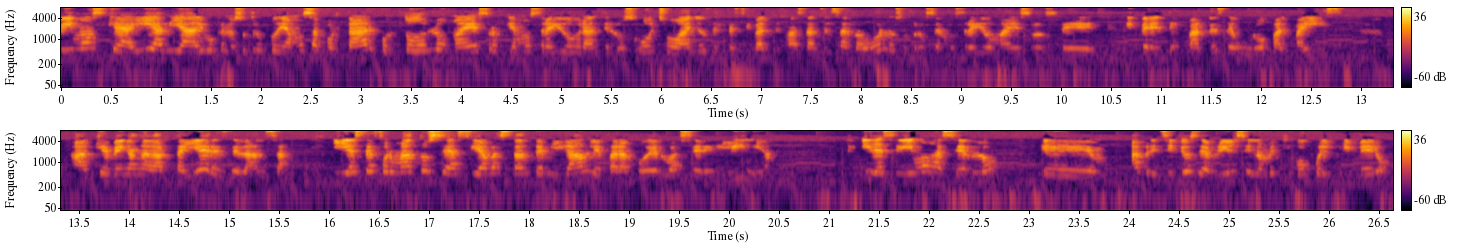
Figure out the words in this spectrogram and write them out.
vimos que ahí había algo que nosotros podíamos aportar con todos los maestros que hemos traído durante los ocho años del Festival de Más Danza El Salvador. Nosotros hemos traído maestros de diferentes partes de Europa al país a que vengan a dar talleres de danza y este formato se hacía bastante amigable para poderlo hacer en línea. Y decidimos hacerlo eh, a principios de abril, si no me equivoco, el primero,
